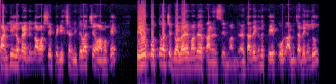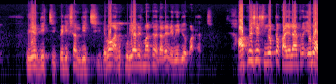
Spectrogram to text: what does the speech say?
কান্ট্রির লোকেরা কিন্তু আমার সেই প্রেডিকশন নিতে পারছে এবং আমাকে পেও করতে পারছে ডলারের মাধ্যমে কারেন্সির মাধ্যমে। তাদের কিন্তু পে কর আমি তাদের কিন্তু ইয়ে দিচ্ছি প্রেডিকশন দিচ্ছি এবং আমি কুরিয়ারের মাধ্যমে তাদের রেমিডিও পাঠাচ্ছি। আপনি সেই সুযোগটা কাজে লাগাতে এবং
